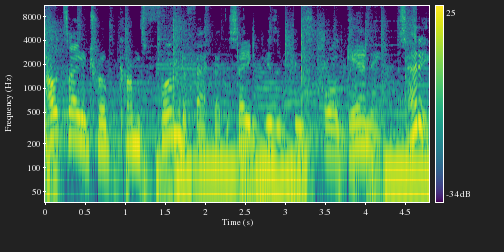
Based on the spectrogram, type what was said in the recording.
outsider trope comes from the fact that the setting isn't his organic setting.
